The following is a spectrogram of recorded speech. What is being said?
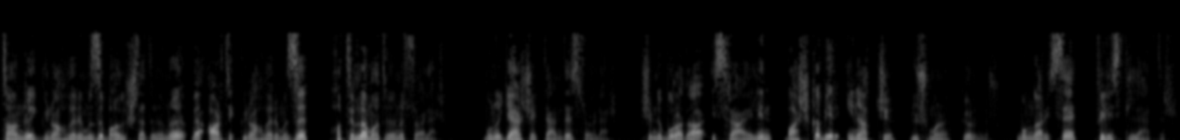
Tanrı günahlarımızı bağışladığını ve artık günahlarımızı hatırlamadığını söyler. Bunu gerçekten de söyler. Şimdi burada İsrail'in başka bir inatçı düşmanı görünür. Bunlar ise Filistlilerdir.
